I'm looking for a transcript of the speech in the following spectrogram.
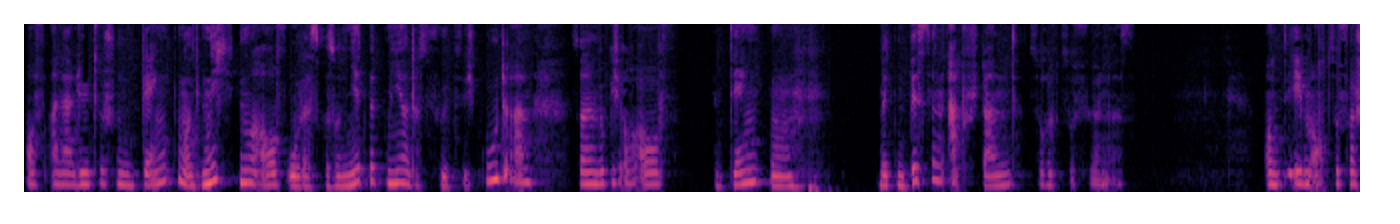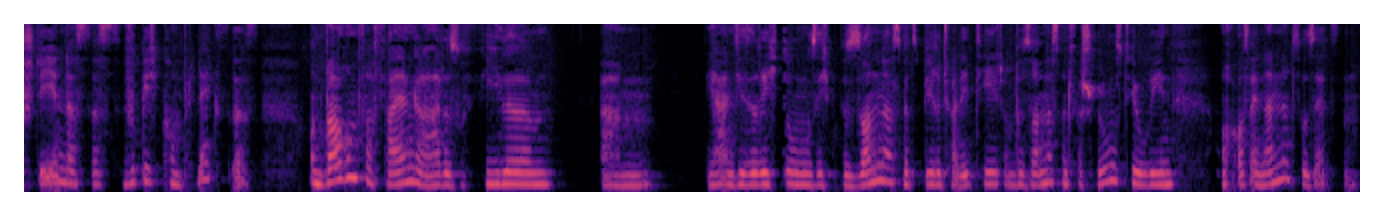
auf analytischem Denken und nicht nur auf, oh, das resoniert mit mir und das fühlt sich gut an, sondern wirklich auch auf Denken mit ein bisschen Abstand zurückzuführen ist. Und eben auch zu verstehen, dass das wirklich komplex ist. Und warum verfallen gerade so viele ähm, ja in diese Richtung, sich besonders mit Spiritualität und besonders mit Verschwörungstheorien auch auseinanderzusetzen?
